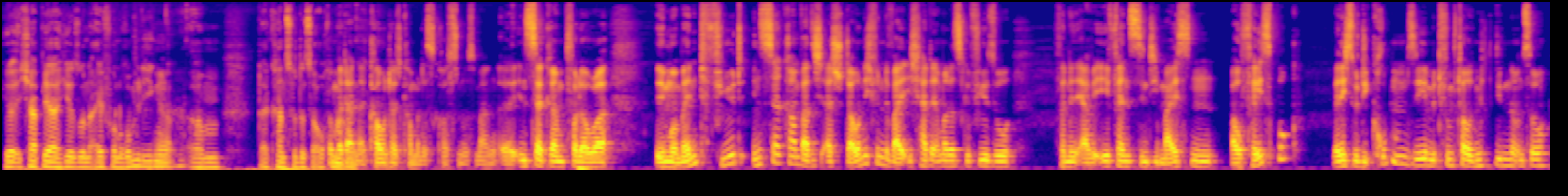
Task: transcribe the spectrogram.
Hier, ich habe ja hier so ein iPhone rumliegen. Ja. Ähm, da kannst du das auch Wenn man machen. Wenn man einen Account hat, kann man das kostenlos machen. Äh, Instagram-Follower. Im Moment führt Instagram, was ich erstaunlich finde, weil ich hatte immer das Gefühl, so von den RWE-Fans sind die meisten auf Facebook. Wenn ich so die Gruppen sehe mit 5000 Mitgliedern und so,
